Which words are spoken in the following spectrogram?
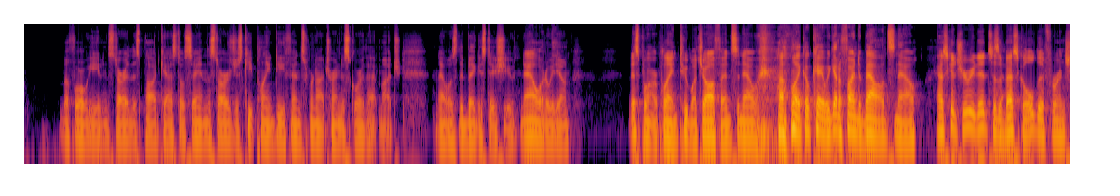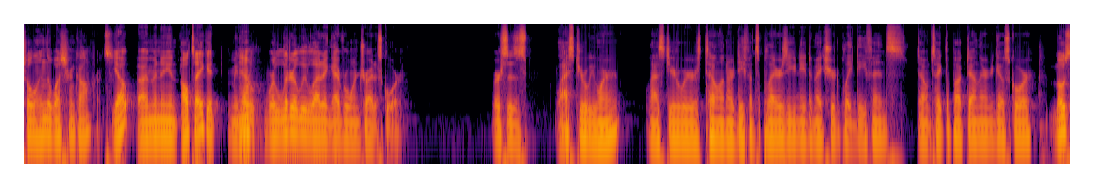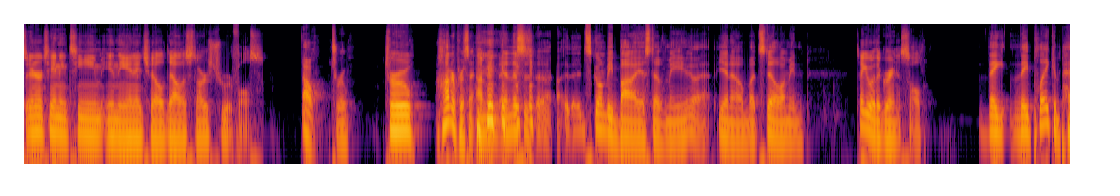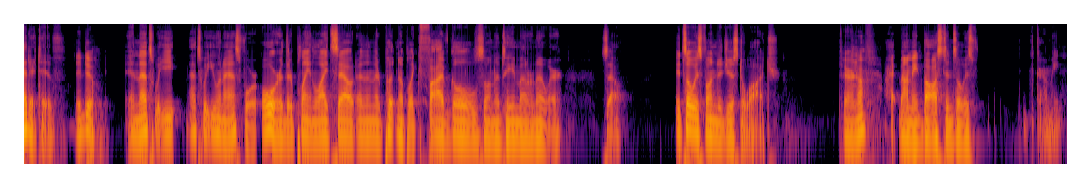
before we even started this podcast. I was saying the Stars just keep playing defense. We're not trying to score that much. And that was the biggest issue. Now what are we doing? At this point, we're playing too much offense, and now we're, I'm like, okay, we got to find a balance now. Has contributed to the best goal differential in the Western Conference. Yep, I mean, I'll take it. I mean, Yeah. we're, we're literally letting everyone try to score. Versus last year, we weren't. Last year, we were telling our defensive players, you need to make sure to play defense. Don't take the puck down there and go score. Most entertaining team in the NHL, Dallas Stars. True or false? Oh, true. True. Hundred percent. I mean, and this is uh, it's going to be biased of me, uh, you know, but still, I mean, Take it with a grain of salt. they they play competitive, They do. and that's what you that's what you want to ask for. Or they're playing lights out, and then they're putting up like five goals on a team out of nowhere. So it's always fun to just to watch. Fair enough. I, I mean, Boston's always. I mean,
